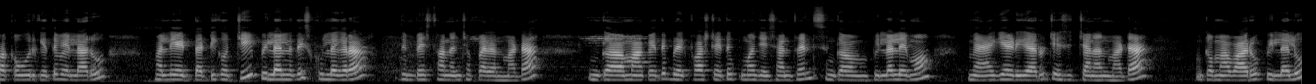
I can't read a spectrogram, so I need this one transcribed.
పక్క ఊరికి అయితే వెళ్ళారు. మళ్ళీ ఎయిట్ థర్టీకి వచ్చి పిల్లల్ని అయితే స్కూల్ దగ్గర దింపేస్తానని చెప్పారనమాట ఇంకా మాకైతే బ్రేక్ఫాస్ట్ అయితే ఉప్మా చేశాను ఫ్రెండ్స్. ఇంకా పిల్లలేమో మ్యాగీ అడిగారు చేసి ఇచ్చానమాట ఇంకా మా వారు పిల్లలు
